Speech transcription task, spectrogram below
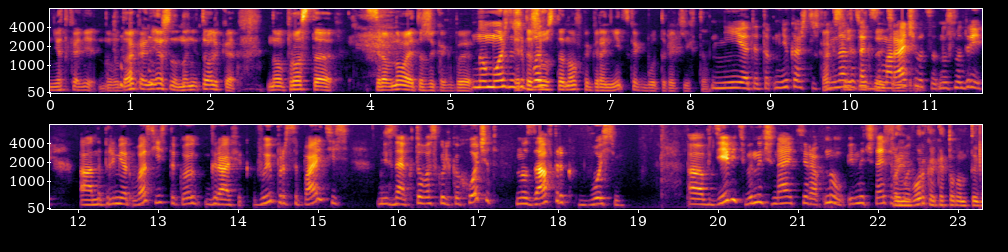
Нет, конечно. Ну да, конечно, но не только. Но просто все равно это же как бы... Но можно же Это же установка границ как будто каких-то. Нет, это мне кажется, что Как не надо так за этим? заморачиваться. Ну смотри, а, например, у вас есть такой график. Вы просыпаетесь, не знаю, кто во сколько хочет, но завтрак в 8. А в 9 вы начинаете, ну, и начинаете работать. Фреймворк, о котором ты...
